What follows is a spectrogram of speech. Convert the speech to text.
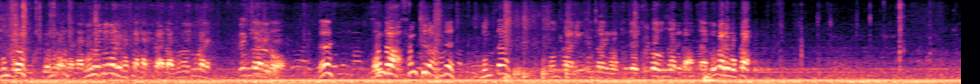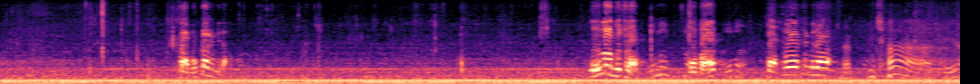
문자. 자, 문어 두 마리 먹다 갑시다. 자, 문어 두 마리. 몇 개월이고? 네? 온다 3kg 안 돼. 몽땅. 온다리, 온다리 같은데, 둘다 온다리다. 자, 두 마리 볼까? 자, 목각입니다. 5만 9천. 5만 9천. 5번. 5번. 자, 서였습니다. 차 여기는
